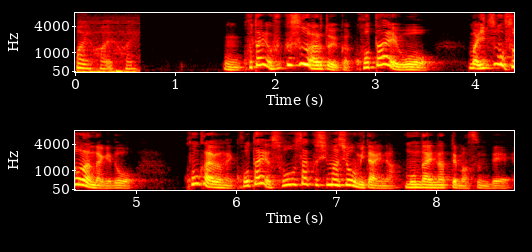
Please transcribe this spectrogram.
はいはいはい。うん、答えが複数あるというか、答えを、まあ、いつもそうなんだけど、今回はね、答えを創作しましょうみたいな問題になってますんで、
